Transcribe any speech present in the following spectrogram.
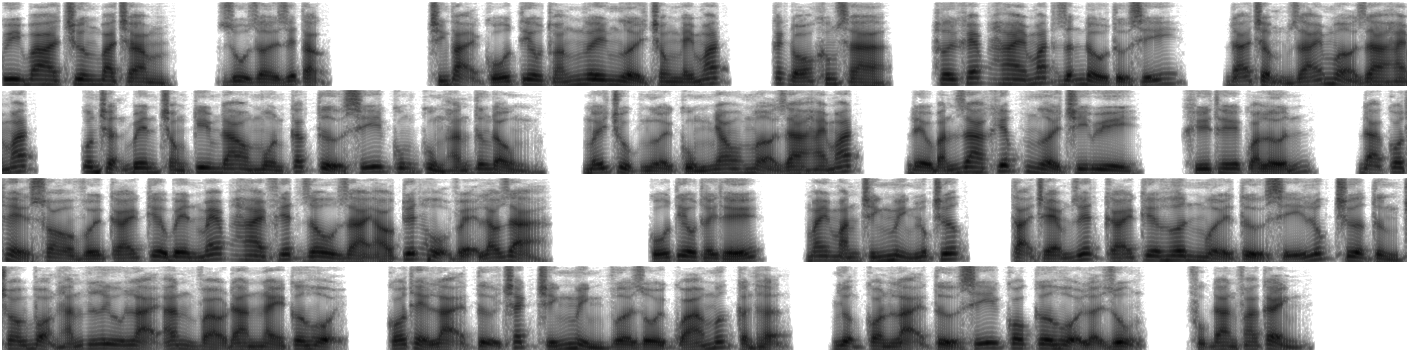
Quy ba chương ba trăm, dụ rời giết tặc. Chính tại cố tiêu thoáng ngây người trong nháy mắt, cách đó không xa, hơi khép hai mắt dẫn đầu tử sĩ, đã chậm rãi mở ra hai mắt quân trận bên trong kim đao môn các tử sĩ cũng cùng hắn tương đồng, mấy chục người cùng nhau mở ra hai mắt, đều bắn ra khiếp người chi uy, khí thế quá lớn, đã có thể so với cái kia bên mép hai phiết dâu dài áo tuyết hộ vệ lão giả. Cố tiêu thấy thế, may mắn chính mình lúc trước, tại chém giết cái kia hơn mười tử sĩ lúc chưa từng cho bọn hắn lưu lại ăn vào đan này cơ hội, có thể lại tự trách chính mình vừa rồi quá mức cẩn thận, nhượng còn lại tử sĩ có cơ hội lợi dụng, phục đan phá cảnh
